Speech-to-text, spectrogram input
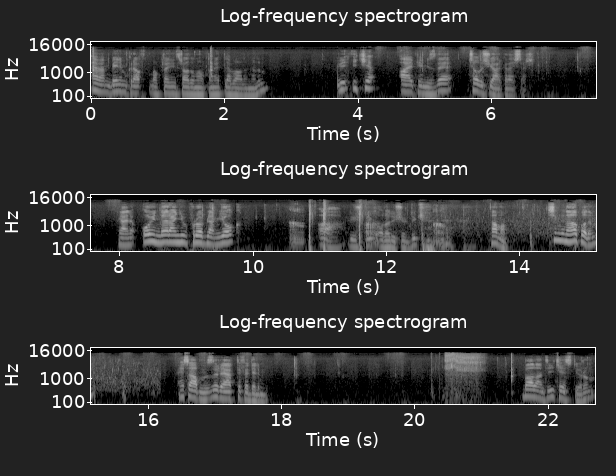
Hemen benim craft.nitrado.net ile bağlanalım. Ve iki IP'miz de çalışıyor arkadaşlar. Yani oyunda herhangi bir problem yok. Ah düştük o da düşürdük. tamam. Şimdi ne yapalım? Hesabımızı reaktif edelim. Bağlantıyı kes diyorum.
